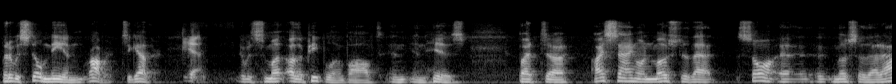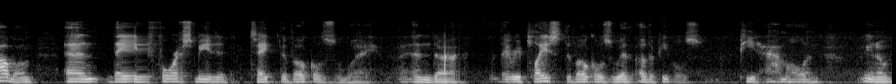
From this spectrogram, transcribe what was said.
but it was still me and Robert together. yeah There was some other people involved in, in his, but uh, I sang on most of that song, uh, most of that album, and they forced me to take the vocals away, and uh, they replaced the vocals with other people's, Pete Hammill and you know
